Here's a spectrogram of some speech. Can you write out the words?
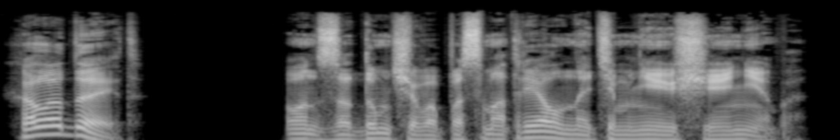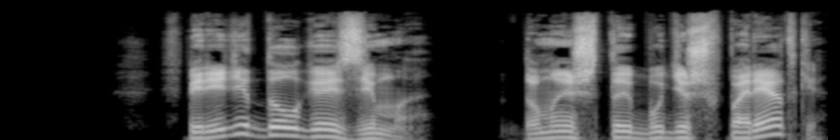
«Холодает». Он задумчиво посмотрел на темнеющее небо. «Впереди долгая зима. Думаешь, ты будешь в порядке?»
